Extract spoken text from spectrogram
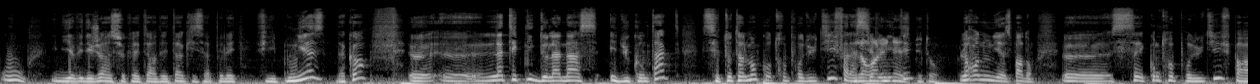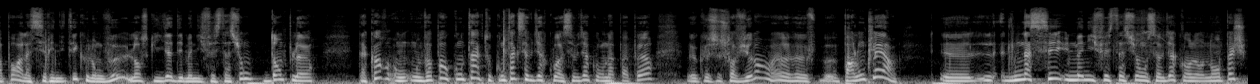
où il y avait déjà un secrétaire d'État qui s'appelait Philippe Nunez, d'accord? La technique de la NAS et du contact, c'est totalement contre-productif à la Laurent sérénité. Nunez, plutôt. Laurent Nunez, pardon. c'est contre-productif par rapport à la sérénité que l'on veut lorsqu'il y a des manifestations d'ampleur. D'accord on ne va pas au contact. Au contact, ça veut dire quoi? Ça veut dire qu'on n'a pas peur euh, que ce soit violent. Hein, euh, parlons clair euh, nasser une manifestation. Ça veut dire qu'on empêche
